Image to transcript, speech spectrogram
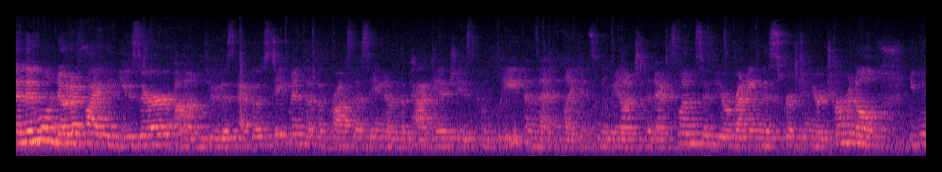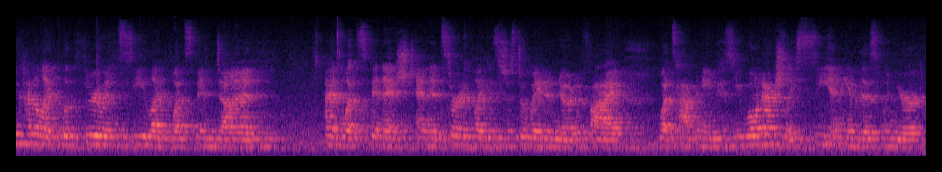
And then we'll notify the user um, through this echo statement that the processing of the package is complete and that like it's moving on to the next one. So if you're running the script in your terminal, you can kind of like look through and see like what's been done and what's finished. And it's sort of like it's just a way to notify what's happening because you won't actually see any of this when you're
